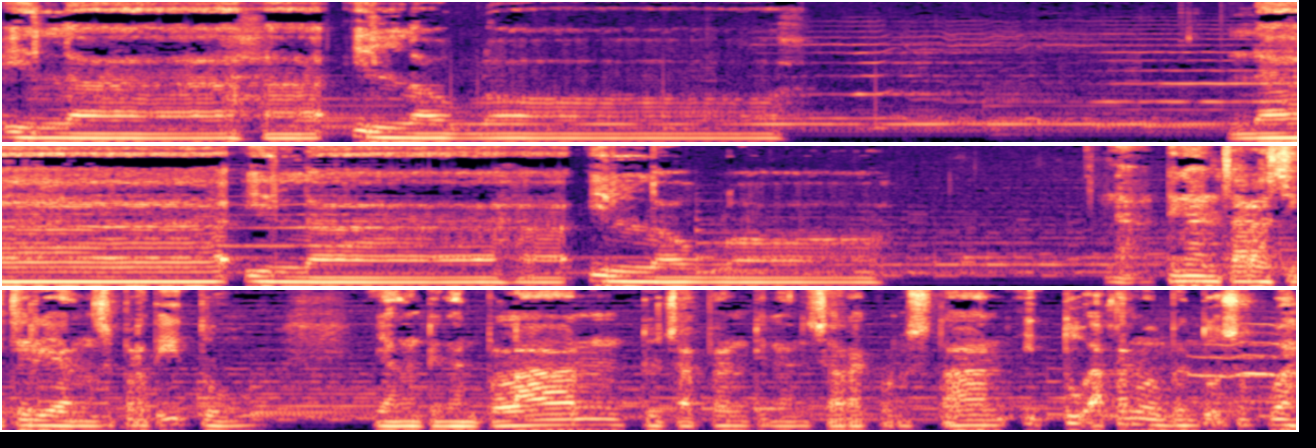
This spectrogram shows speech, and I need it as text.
ilaha illallah La ilaha illallah Nah dengan cara zikir yang seperti itu yang dengan pelan diucapkan dengan secara konstan itu akan membentuk sebuah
